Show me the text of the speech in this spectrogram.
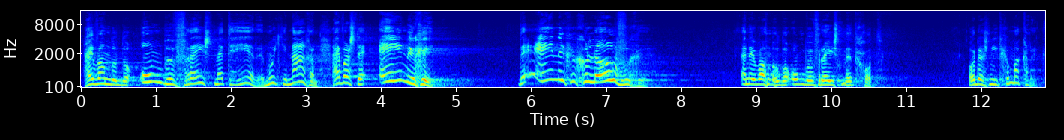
Hij wandelde onbevreesd met de Heer. Moet je nagaan. Hij was de enige. De enige gelovige. En hij wandelde onbevreesd met God. Oh, dat is niet gemakkelijk.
